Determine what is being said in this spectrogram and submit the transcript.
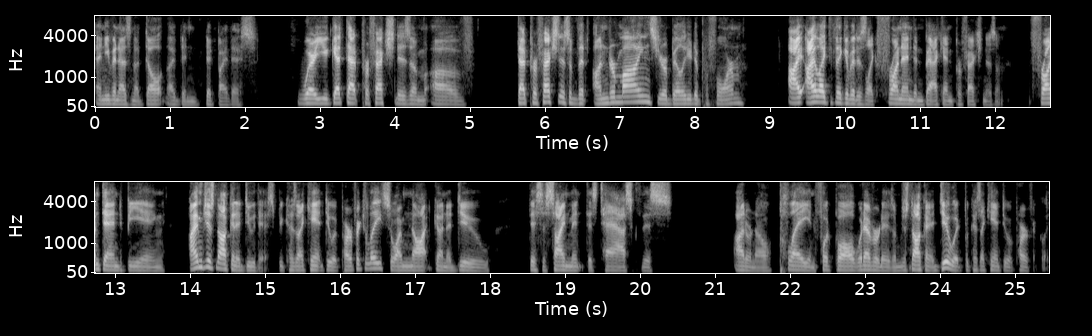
And even as an adult, I've been bit by this, where you get that perfectionism of that perfectionism that undermines your ability to perform. I, I like to think of it as like front end and back end perfectionism. Front end being, I'm just not going to do this because I can't do it perfectly. So I'm not going to do this assignment, this task, this I don't know, play in football, whatever it is. I'm just not going to do it because I can't do it perfectly.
